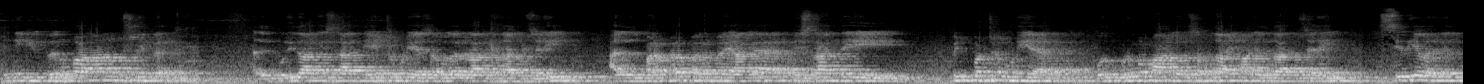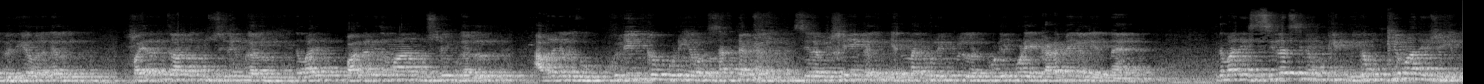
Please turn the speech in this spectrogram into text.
இன்னைக்கு பெரும்பாலான முஸ்லிம்கள் அது புதிதாக இஸ்லாத்தை ஏற்றக்கூடிய சகோதரர்களாக இருந்தாலும் சரி அது பரம்பரை பரம்பரையாக இஸ்லாத்தை பின்பற்றக்கூடிய ஒரு குடும்பமாக ஒரு சமுதாயமாக இருந்தாலும் சரி சிறியவர்கள் பெரியவர்கள் பயத்தான முஸ்லிம்கள் இந்த மாதிரி பல விதமான முஸ்லிம்கள் அவர்களுக்கு குளிக்கக்கூடிய ஒரு சட்டங்கள் சில விஷயங்கள் என்ன குளிப்பில் குளிப்புடைய கடமைகள் என்ன இந்த மாதிரி சில சில முக்கிய மிக முக்கியமான விஷயம்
